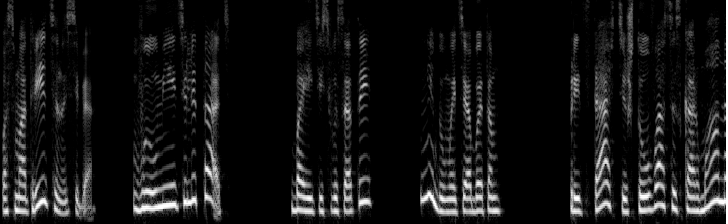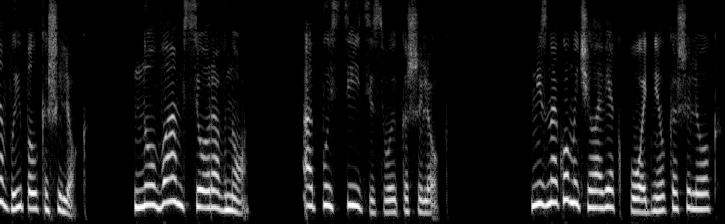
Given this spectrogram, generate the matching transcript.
Посмотрите на себя. Вы умеете летать. Боитесь высоты? Не думайте об этом. Представьте, что у вас из кармана выпал кошелек. Но вам все равно. Отпустите свой кошелек. Незнакомый человек поднял кошелек,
